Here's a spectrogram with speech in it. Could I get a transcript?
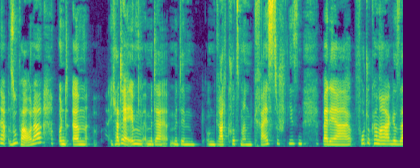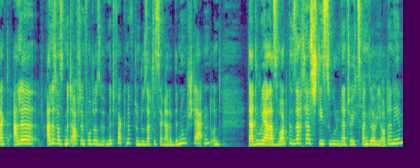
Ja, super, oder? Und ähm, ich hatte ja eben mit der, mit dem, um gerade kurz mal einen Kreis zu schließen, bei der Fotokamera gesagt, alle, alles, was mit auf dem Foto ist, wird mit verknüpft und du sagtest ja gerade bindungsstärkend und da du ja das Wort gesagt hast, stehst du natürlich zwangsläufig auch daneben.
